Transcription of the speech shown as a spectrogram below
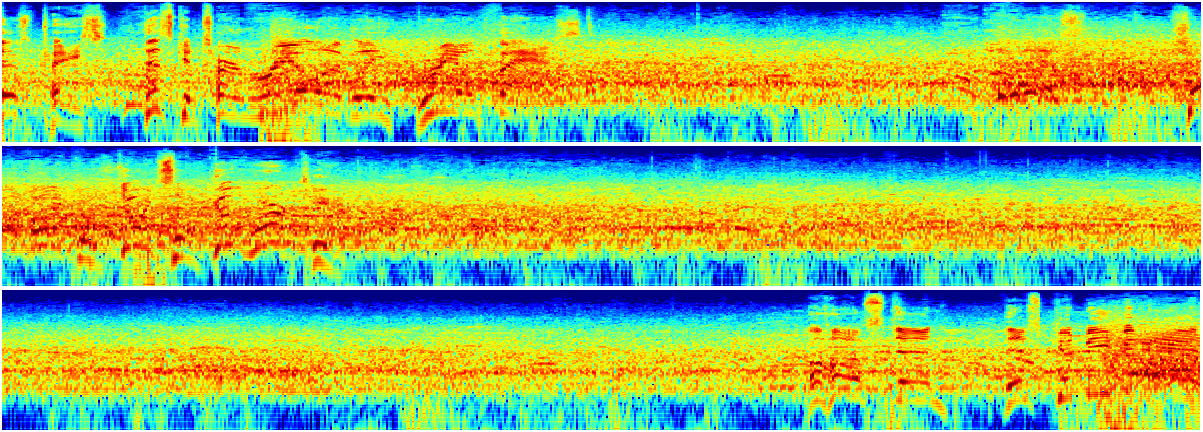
This pace, this can turn real ugly real fast. Shawn Michaels doing some good work here. Austin, this could be bad.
